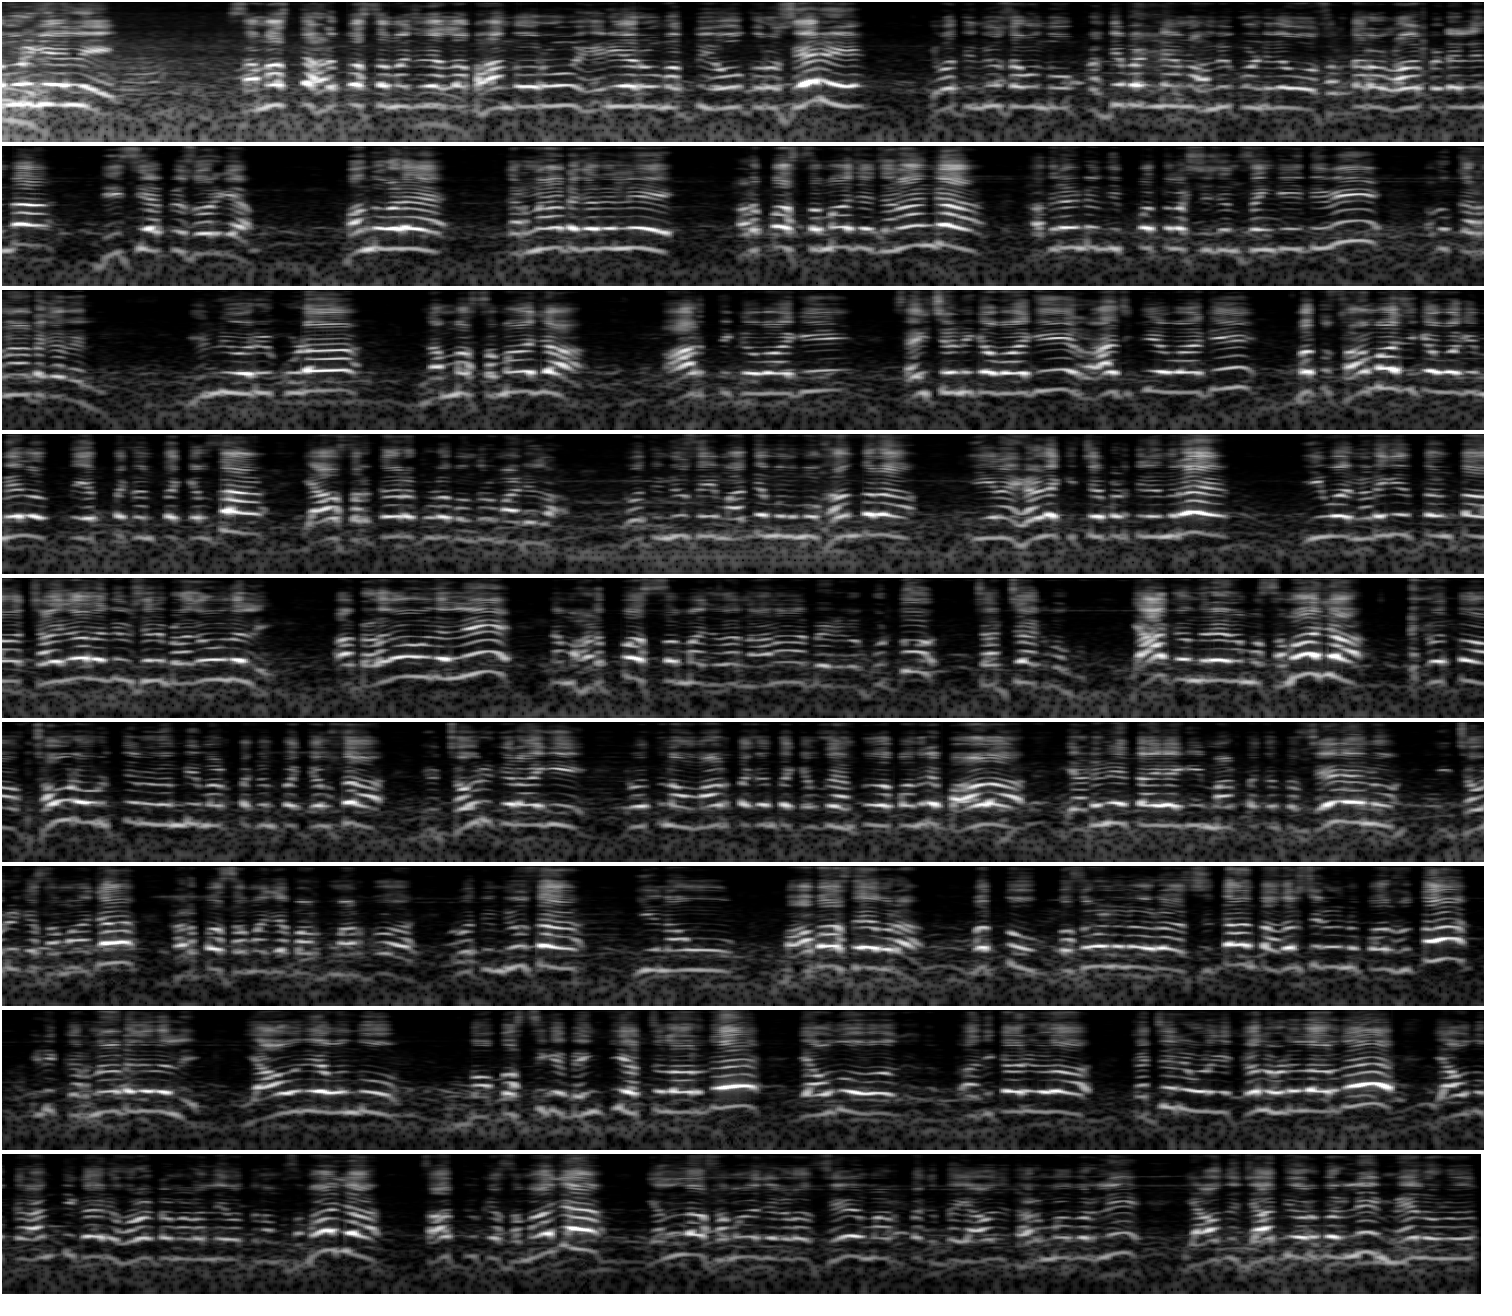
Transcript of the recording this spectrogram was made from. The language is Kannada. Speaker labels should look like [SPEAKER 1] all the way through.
[SPEAKER 1] ಕಲಬುರಗಿಯಲ್ಲಿ ಸಮಸ್ತ ಹಡಪ ಸಮಾಜದ ಎಲ್ಲ ಬಾಂಧವರು, ಹಿರಿಯರು ಮತ್ತು ಯುವಕರು ಸೇರಿ ಇವತ್ತಿನ ದಿವಸ ಒಂದು ಪ್ರತಿಭಟನೆಯನ್ನು ಹಮ್ಮಿಕೊಂಡಿದ್ದೆವು ಸರ್ದಾರ್ ವಲ್ಲಭ ಪಟೇಲಿಂದ ಡಿ ಸಿ ಆಫೀಸ್ವರೆಗೆ ಬಂಧುಗಳೇ, ಕರ್ನಾಟಕದಲ್ಲಿ ಹಡಪ ಸಮಾಜ ಜನಾಂಗ ಹದಿನೆಂಟರಿಂದ ಇಪ್ಪತ್ತು ಲಕ್ಷ ಜನಸಂಖ್ಯೆ ಇದ್ದೀವಿ, ಅದು ಕರ್ನಾಟಕದಲ್ಲಿ. ಇಲ್ಲಿವರೆಗೂ ಕೂಡ ನಮ್ಮ ಸಮಾಜ ಆರ್ಥಿಕವಾಗಿ, ಶೈಕ್ಷಣಿಕವಾಗಿ, ರಾಜಕೀಯವಾಗಿ ಮತ್ತು ಸಾಮಾಜಿಕವಾಗಿ ಮೇಲೆ ಎತ್ತಕ್ಕಂಥ ಕೆಲಸ ಯಾವ ಸರ್ಕಾರ ಕೂಡ ಬಂದರೂ ಮಾಡಿಲ್ಲ. ಇವತ್ತಿನ ದಿವಸ ಈ ಮಾಧ್ಯಮದ ಮುಖಾಂತರ ಈಗ ನಾನು ಹೇಳಕ್ಕೆ ಇಚ್ಛೆ ಪಡ್ತೀನಿ ಅಂದರೆ ಇವಾಗ ನಡೆಯುತ್ತಂತಹ ಚಳಿಗಾಲ ಅಧಿವೇಶನ ಬೆಳಗಾವದಲ್ಲಿ ಆ ಬೆಳಗಾವದಲ್ಲಿ ನಮ್ಮ ಹಡಪ ಸಮಾಜದ ನಾನಾ ಬೇಡಿಕೆ ಕುರಿತು ಚರ್ಚೆ ಆಗಬೇಕು. ಯಾಕಂದರೆ ನಮ್ಮ ಸಮಾಜ ಇವತ್ತು ಚೌರ ವೃತ್ತಿಯನ್ನು ನಂಬಿ ಮಾಡ್ತಕ್ಕಂಥ ಕೆಲಸ ಇವು ಚೌರಿಕರಾಗಿ ಇವತ್ತು ನಾವು ಮಾಡ್ತಕ್ಕಂಥ ಕೆಲಸ ಎಂಥದಪ್ಪ ಅಂದರೆ ಬಹಳ ಎರಡನೇ ತಾಯಿಯಾಗಿ ಮಾಡ್ತಕ್ಕಂಥ ಸೇವೆಯನ್ನು ಈ ಚೌರಿಕ ಸಮಾಜ ಹಡಪ ಸಮಾಜ ಮಾಡ್ತ, ಮಾಡ್ತದೆ. ಇವತ್ತಿನ ದಿವಸ ಈ ನಾವು ಬಾಬಾ ಸಾಹೇಬರ ಮತ್ತು ಬಸವಣ್ಣನವರ ಸಿದ್ಧಾಂತ ಆದರ್ಶಗಳನ್ನು ಪಾಲಿಸುತ್ತಾ ಇಡೀ ಕರ್ನಾಟಕದಲ್ಲಿ ಯಾವುದೇ ಒಂದು ಬಸ್ಸಿಗೆ ಬೆಂಕಿ ಹಚ್ಚಲಾರದೆ ಯಾವುದೋ ಅಧಿಕಾರಿಗಳ ಕಚೇರಿ ಒಳಗೆ ಕಲ್ಲು ಹೊಡೆಯಲಾರದೆ ಯಾವುದು ಕ್ರಾಂತಿಕಾರಿ ಹೋರಾಟ ಮಾಡಲಿ, ಇವತ್ತು ನಮ್ಮ ಸಮಾಜ, ಸಾತ್ವಿಕ ಸಮಾಜ, ಎಲ್ಲ ಸಮಾಜಗಳ ಸೇವೆ ಮಾಡ್ತಕ್ಕಂಥ ಯಾವುದೇ ಧರ್ಮ ಬರಲಿ, ಯಾವುದೇ ಜಾತಿಯವರು ಬರಲಿ ಮೇಲವರು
